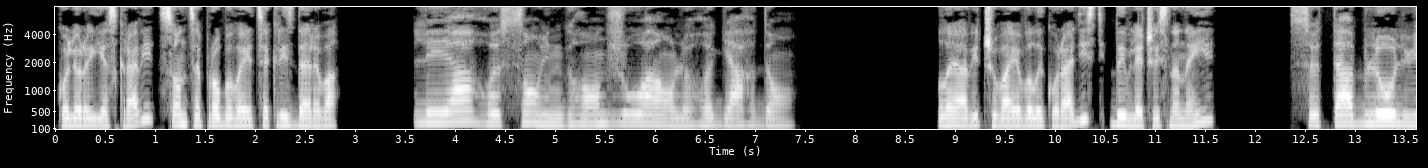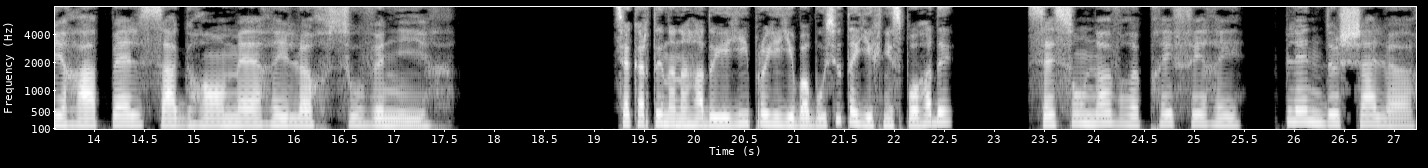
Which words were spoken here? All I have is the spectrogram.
Кольори яскраві, сонце пробивається крізь дерева. Léa ressent une grande joie en le regardant. Леа відчуває велику радість, дивлячись на неї. Ce tableau lui rappelle sa grand-mère et leurs souvenirs. Ця картина нагадує їй про її бабусю та їхні спогади. C'est son œuvre préférée, pleine de chaleur.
